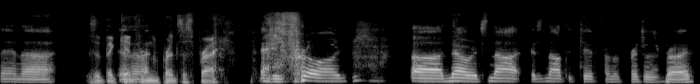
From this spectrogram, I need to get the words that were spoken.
than uh, Is it the kid from I- The Princess Bride? Eddie Furlong? Uh, no, it's not. It's not the kid from The Princess Bride.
